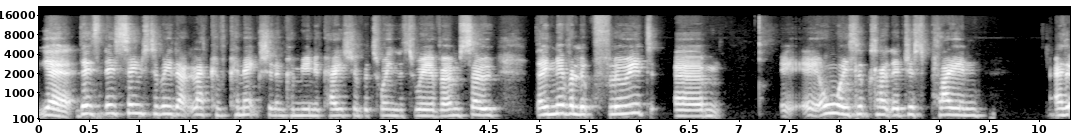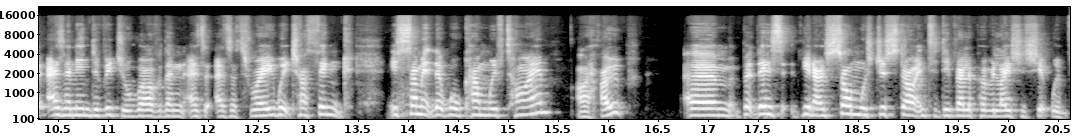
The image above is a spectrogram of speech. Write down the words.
Yeah, there's, there seems to be that lack of connection and communication between the three of them. So they never look fluid. Um, it, it always looks like they're just playing as, as an individual rather than as as a three, which I think is something that will come with time. I hope. Um, but there's, you know, Son was just starting to develop a relationship with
